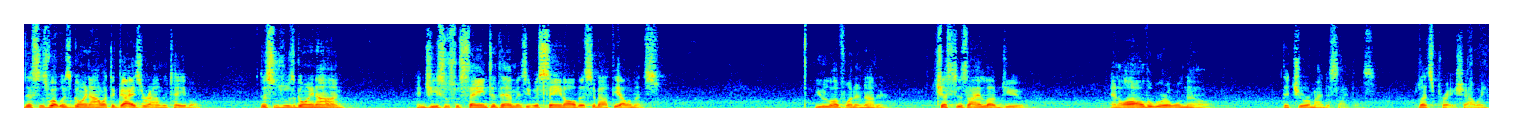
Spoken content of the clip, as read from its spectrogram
This is what was going on with the guys around the table. This is what was going on. And Jesus was saying to them as he was saying all this about the elements You love one another, just as I loved you. And all the world will know that you are my disciples. Let's pray, shall we?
